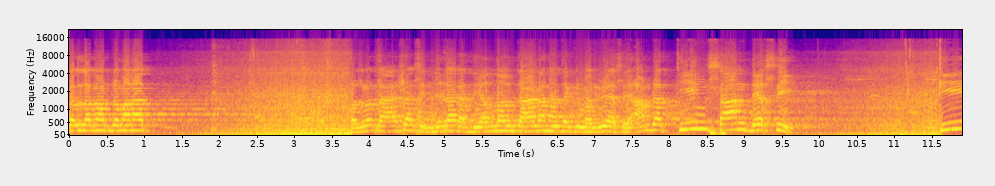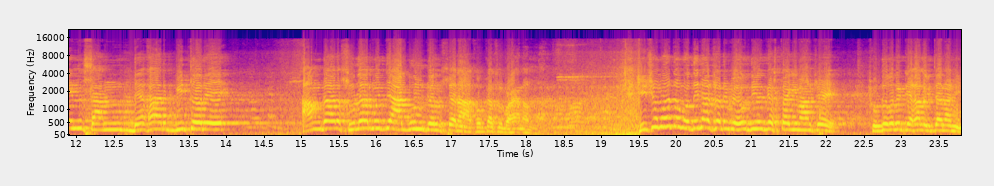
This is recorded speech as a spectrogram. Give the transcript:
সাল্লামের জমানাত। হজরত আয়সা সিদ্দিকা রাদি আল্লাহ তালানা থেকে মরবি আছে, আমরা তিন সান দেখছি। তিন চান দেখার ভিতরে আমরা চুলার মধ্যে আগুন জ্বলছে না খোকা সুবাহান আল্লাহ কি সময় তো মদিনা শরীফ এহুদিও গেছটা কি মানুষে শুধু করে টেকা লইতা নানি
